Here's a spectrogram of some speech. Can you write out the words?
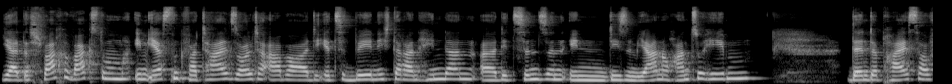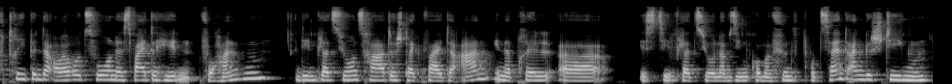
Ja, das schwache Wachstum im ersten Quartal sollte aber die EZB nicht daran hindern, äh, die Zinsen in diesem Jahr noch anzuheben. Denn der Preisauftrieb in der Eurozone ist weiterhin vorhanden. Die Inflationsrate steigt weiter an. In April äh, ist die Inflation auf 7,5 Prozent angestiegen.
